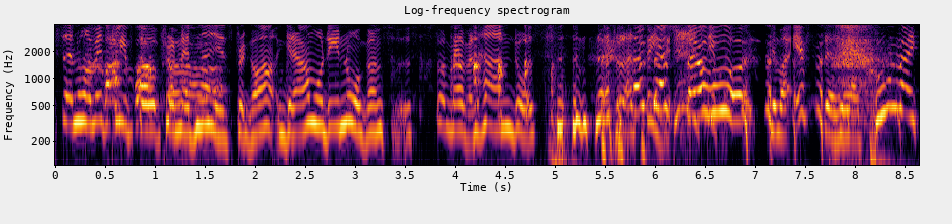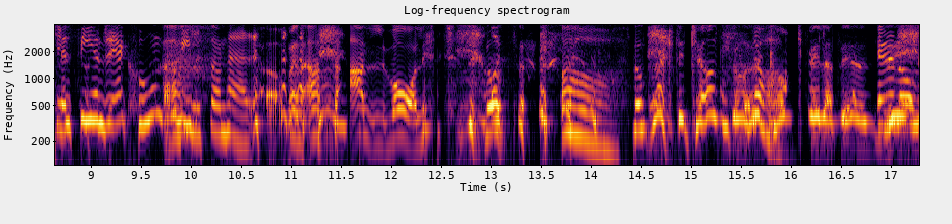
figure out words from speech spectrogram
Sen har vi ett klipp då från ett nyhetsprogram och det är någon som även han då snurrar till. Det, det var efterreaktion verkligen, sen reaktion på Nilsson här. Ja, men alltså allvarligt. Någon praktikant som har en cocktail. Att det Är det, någon,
